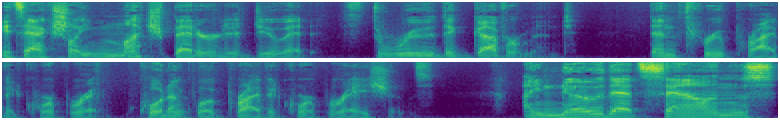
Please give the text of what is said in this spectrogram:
it's actually much better to do it through the government than through private corporate, quote unquote, private corporations. I know that sounds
